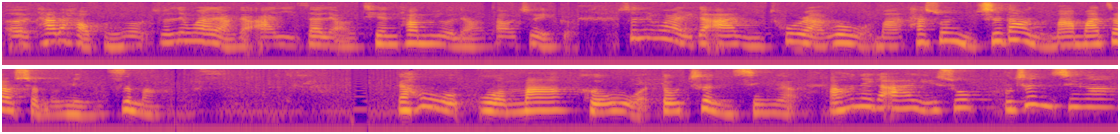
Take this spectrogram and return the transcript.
呃她的好朋友，就另外两个阿姨在聊天，他们有聊到这个，是另外一个阿姨突然问我妈，她说：“你知道你妈妈叫什么名字吗？”然后我我妈和我都震惊了，然后那个阿姨说：“不震惊啊。”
